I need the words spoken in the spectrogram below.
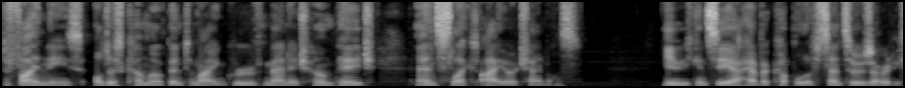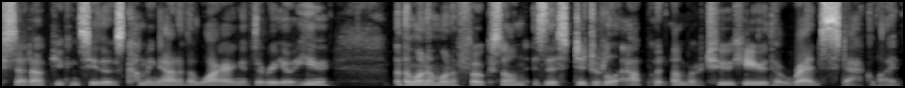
To find these, I'll just come open to my groov Manage homepage and select I.O. channels. Here you can see I have a couple of sensors already set up. You can see those coming out of the wiring of the Rio here. But the one I want to focus on is this digital output number two here, the red stack light.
